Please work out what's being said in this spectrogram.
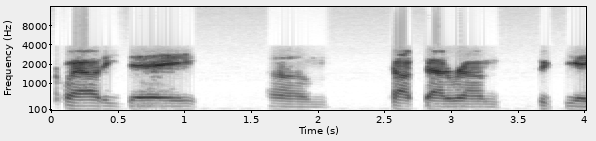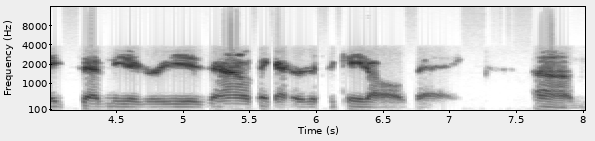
cloudy day. Um, topped out around 68, 70 degrees, and I don't think I heard a cicada all day. Um,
